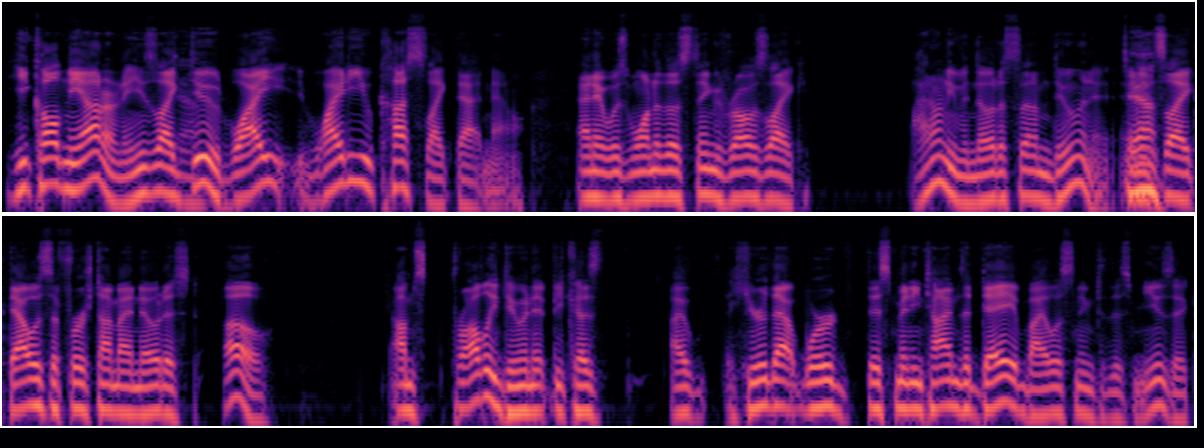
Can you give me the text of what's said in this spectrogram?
he called me out on it. He's like Yeah. dude why why do you cuss like that now? And it was one of those things where i was like i don't even notice that i'm doing it. And Yeah. it's like that was the first time i noticed oh i'm probably doing it because I hear that word this many times a day by listening to this music.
